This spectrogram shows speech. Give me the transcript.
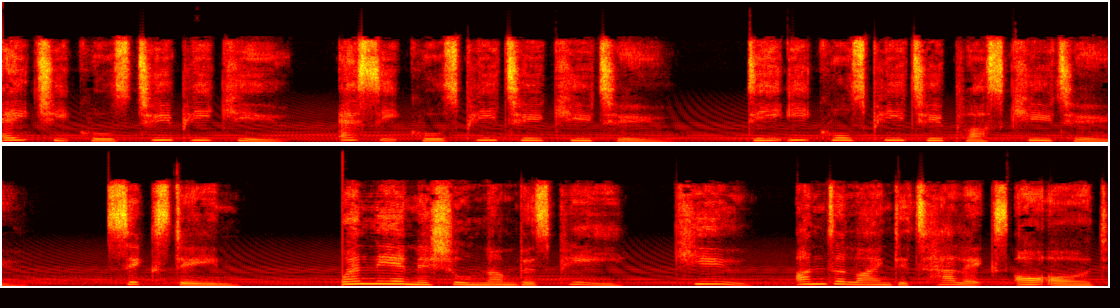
h equals 2pq, s equals p2q2, d equals p2 plus q2. 16. When the initial numbers p, q, underlined italics are odd,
